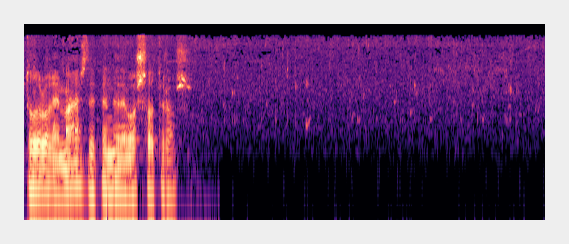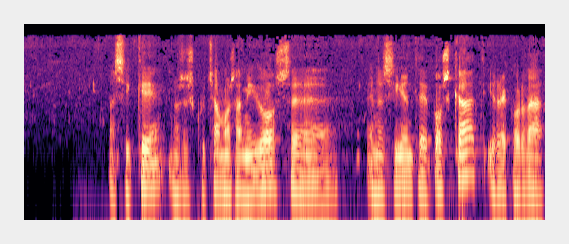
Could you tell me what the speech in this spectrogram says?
Todo lo demás depende de vosotros. Así que nos escuchamos amigos eh, en el siguiente podcast y recordad,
